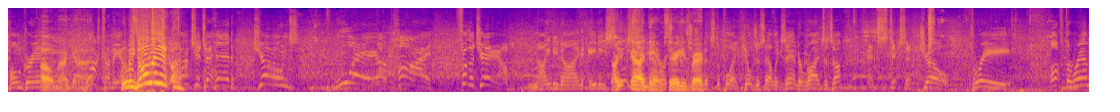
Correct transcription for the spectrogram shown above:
Oh my God. blocked on the What are we doing? Oh. Doncic ahead. Jones way up high for the jam. 99 86. Are you goddamn serious, bruh? minutes to play. Gilgeous Alexander rises up and sticks it. Joe. Three. Off the rim.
